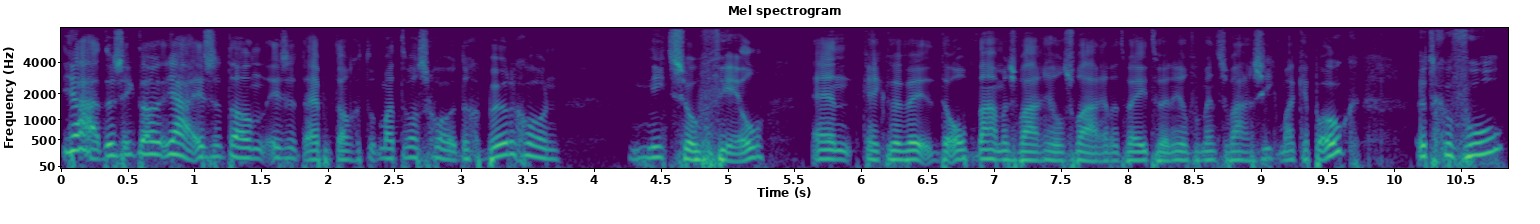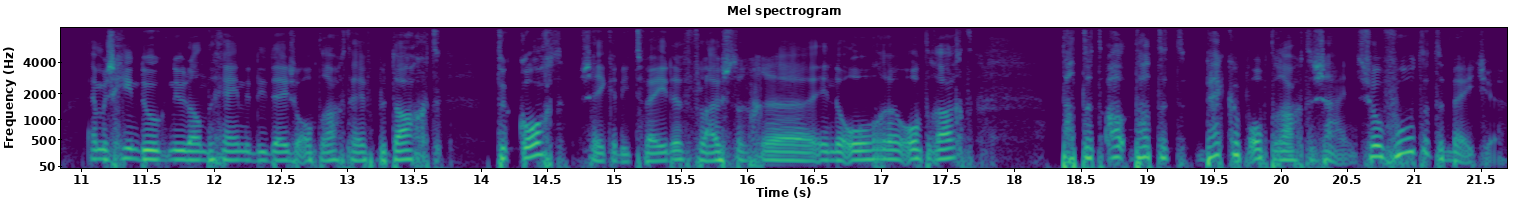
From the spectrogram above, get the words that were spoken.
Ja, dus ik dacht, ja, is het dan, is het, heb ik dan getrokken. Maar het was gewoon, er gebeurde gewoon niet zoveel. En kijk, we, de opnames waren heel zwaar en dat weten we. En heel veel mensen waren ziek. Maar ik heb ook het gevoel, en misschien doe ik nu dan degene die deze opdracht heeft bedacht tekort. Zeker die tweede, fluister eh, in de oren opdracht. Dat het, dat het backup opdrachten zijn. Zo voelt het een beetje.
